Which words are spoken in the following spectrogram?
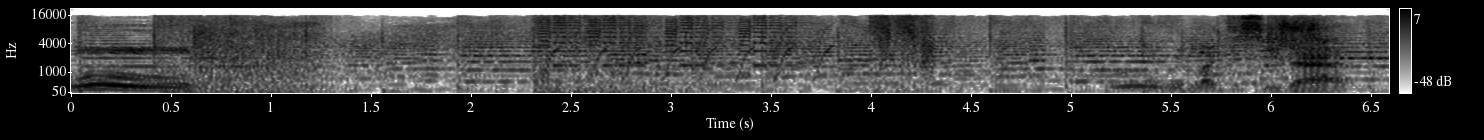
Ooh. Ooh, we'd like to see that.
